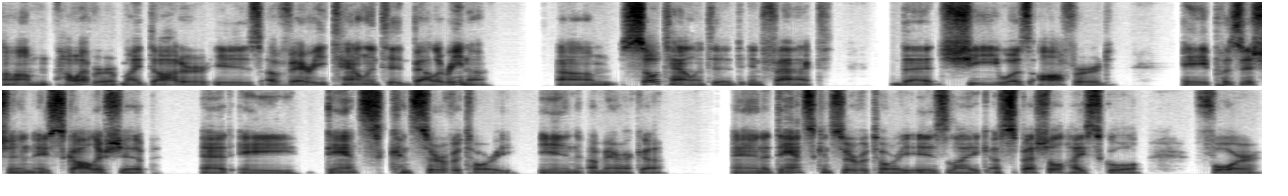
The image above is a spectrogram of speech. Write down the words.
Um, however, my daughter is a very talented ballerina. Um, so talented, in fact, that she was offered a position, a scholarship at a dance conservatory in America. And a dance conservatory is like a special high school for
